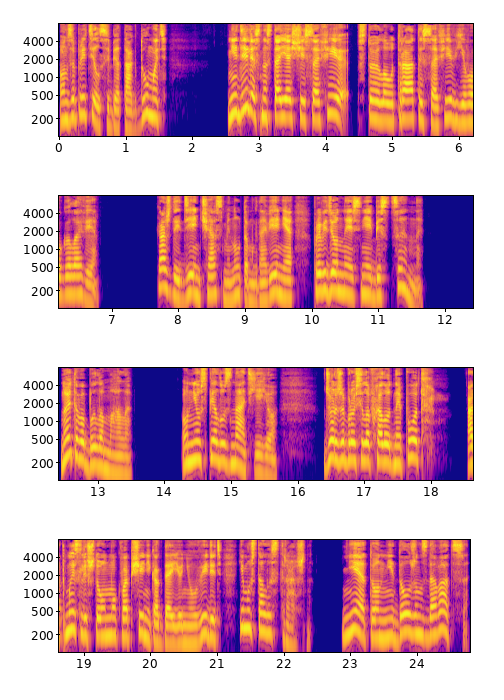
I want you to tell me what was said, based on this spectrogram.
Он запретил себе так думать. Неделя с настоящей Софи стоила утраты Софи в его голове. Каждый день, час, минута, мгновение, проведенные с ней, бесценны. Но этого было мало. Он не успел узнать ее. Джорджа бросила в холодный пот, от мысли, что он мог вообще никогда ее не увидеть, ему стало страшно. Нет, он не должен сдаваться,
